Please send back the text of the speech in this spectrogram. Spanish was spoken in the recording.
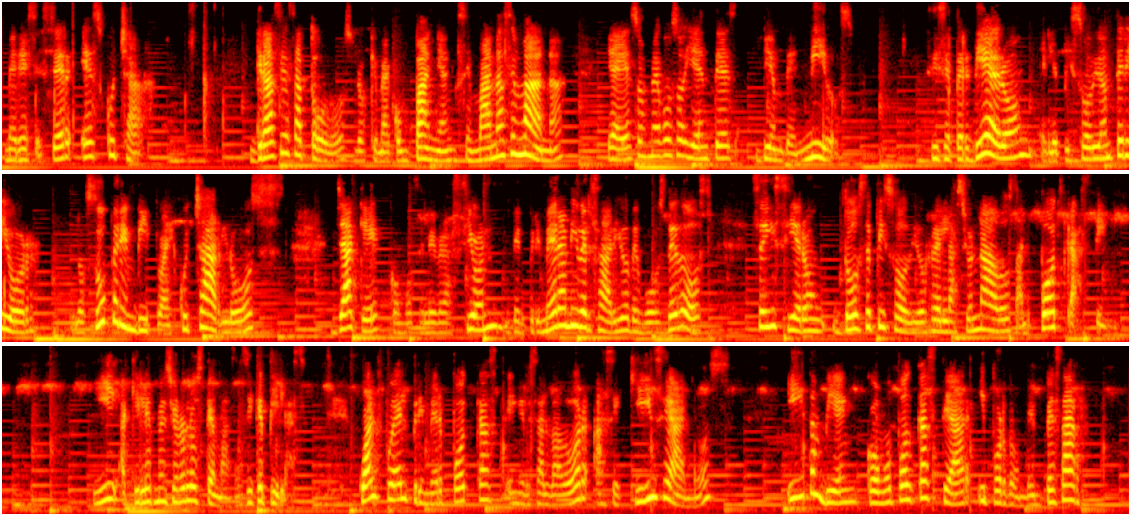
merece ser escuchada. Gracias a todos los que me acompañan semana a semana y a esos nuevos oyentes, bienvenidos. Si se perdieron el episodio anterior, los super invito a escucharlos ya que como celebración del primer aniversario de Voz de Dos, se hicieron dos episodios relacionados al podcasting. Y aquí les menciono los temas, así que pilas. ¿Cuál fue el primer podcast en El Salvador hace 15 años? Y también cómo podcastear y por dónde empezar.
